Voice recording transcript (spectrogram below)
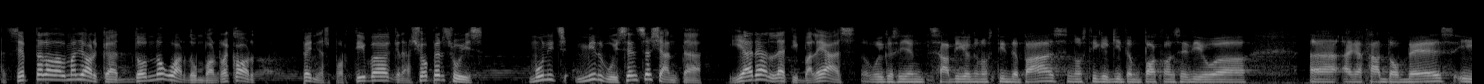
excepte la del Mallorca, d'on no guarda un bon record. Penya Esportiva, Grasshopper Suís, Múnich 1860 i ara Atlètic Balears. Vull que la gent sàpiga que no estic de pas, no estic aquí tampoc, com se diu, agafat dos bes i,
